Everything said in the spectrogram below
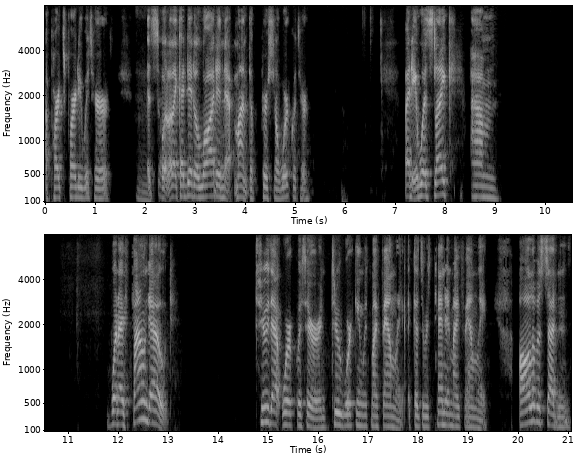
a parts party with her. Mm. So, like, I did a lot in that month of personal work with her. But it was like um, what I found out through that work with her and through working with my family, because there was 10 in my family, all of a sudden,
